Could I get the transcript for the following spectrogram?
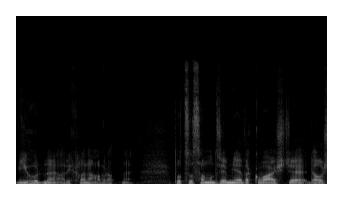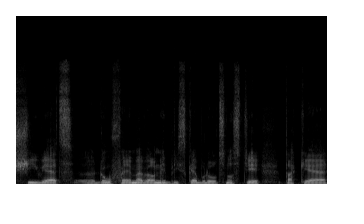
výhodné a rychle návratné. To, co samozřejmě je taková ještě další věc, doufejme velmi blízké budoucnosti, tak je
